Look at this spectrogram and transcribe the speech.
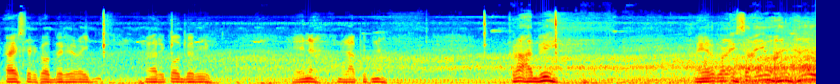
Guys, recovery ride. Ah, recovery. Ayan na, malapit na. Grabe. Mayroon pala ensayo, hal-hal.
